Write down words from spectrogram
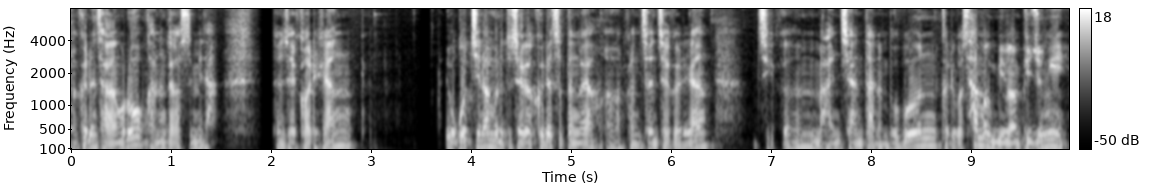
어, 그런 상황으로 가는 것 같습니다. 전체 거래량 요거 지난번에도 제가 그랬었던가요? 어, 그건 전체 거래량 지금 많지 않다는 부분 그리고 3억 미만 비중이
